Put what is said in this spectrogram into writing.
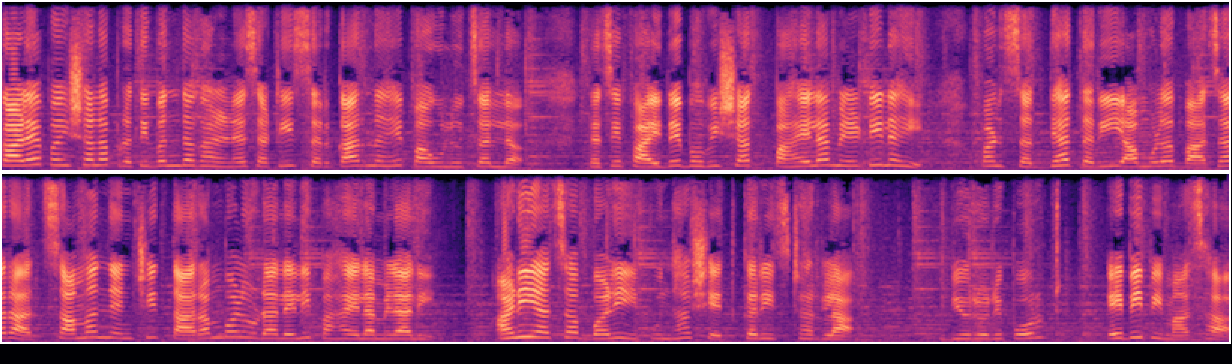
काळ्या पैशाला प्रतिबंध घालण्यासाठी सरकारनं हे पाऊल उचललं. त्याचे फायदे भविष्यात पाहायला मिळतीलही पण सध्या तरी यामुळे बाजारात सामान्यांची तारांबळ उडालेली पाहायला मिळाली. आणि याचा बळी पुन्हा शेतकरीच ठरला. ब्युरो रिपोर्ट एबीपी माझा.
